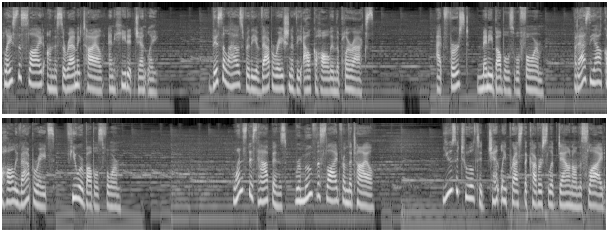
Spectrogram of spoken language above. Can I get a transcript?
Place the slide on the ceramic tile and heat it gently. This allows for the evaporation of the alcohol in the pleurax. At first, many bubbles will form, but as the alcohol evaporates, fewer bubbles form. Once this happens, remove the slide from the tile. use a tool to gently press the cover slip down on the slide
